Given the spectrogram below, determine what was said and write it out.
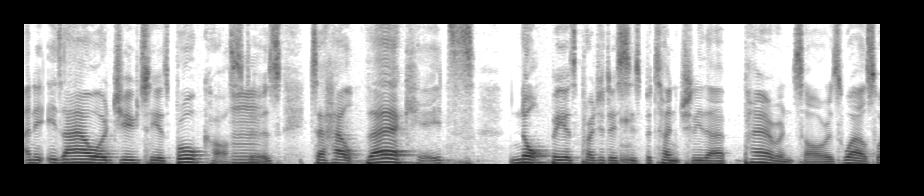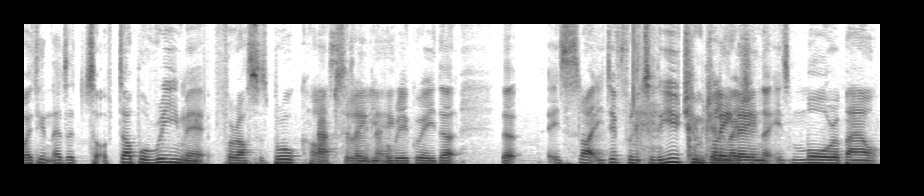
and it is our duty as broadcasters mm. to help their kids not be as prejudiced as mm. potentially their parents are as well. So I think there's a sort of double remit mm-hmm. for us as broadcasters. Absolutely. You probably agree that that is slightly different to the YouTube Completely. generation that is more about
